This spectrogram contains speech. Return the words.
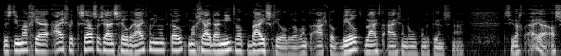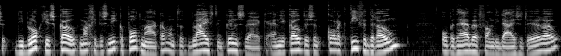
Dus die mag je eigenlijk, zelfs als jij een schilderij van iemand koopt, mag jij daar niet wat bij schilderen. Want eigenlijk dat beeld blijft eigendom van de kunstenaar. Dus ik dacht, ah ja, als je die blokjes koopt, mag je dus niet kapot maken, want het blijft een kunstwerk. En je koopt dus een collectieve droom op het hebben van die 1000 euro.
